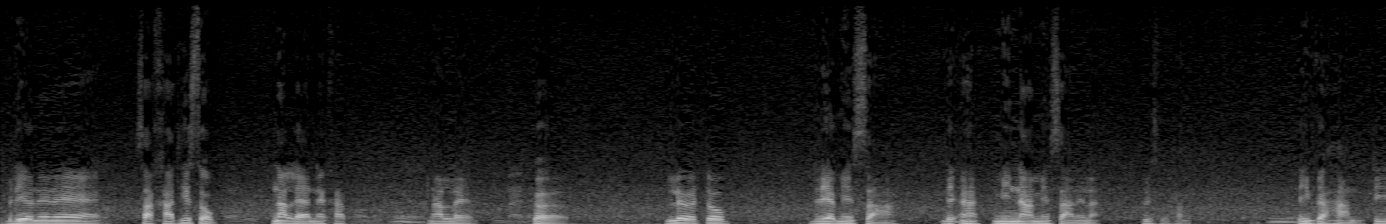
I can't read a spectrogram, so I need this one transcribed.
ไปเดียวแน่ๆสาขาที่ศพนั่นแหละนะครับ อืมนั่นแหละก็เลือกตัวเดือนเมษาเดือนอะมีนาเมษานี่แหละพฤษภาคมอืม เป็นกระหันที่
